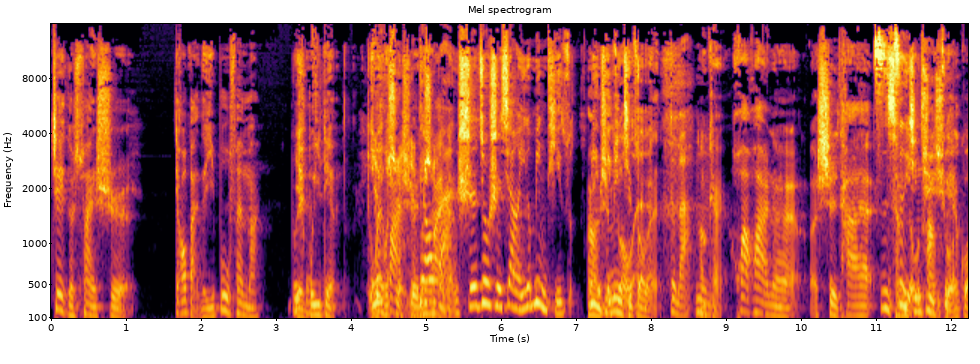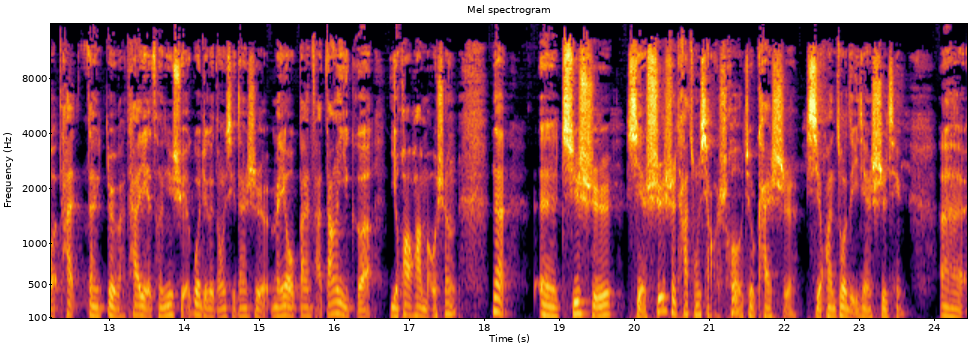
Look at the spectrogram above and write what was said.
这个算是雕版的一部分吗？也不一定。绘画是雕版师，就是像一个命题作，命题作文，对吧？OK，画画呢是他曾经去学过，他但对吧？他也曾经学过这个东西，但是没有办法当一个以画画谋生。那呃，其实写诗是他从小时候就开始喜欢做的一件事情，呃，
